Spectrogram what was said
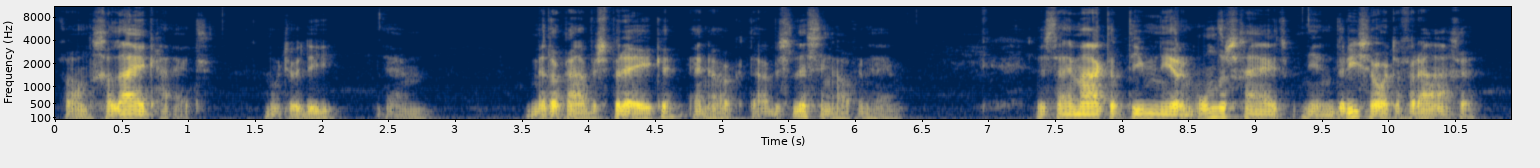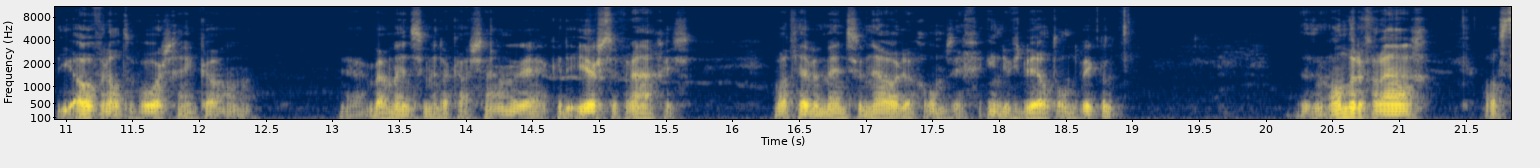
van gelijkheid, moeten we die um, met elkaar bespreken en ook daar beslissingen over nemen. Dus hij maakt op die manier een onderscheid in drie soorten vragen die overal tevoorschijn komen. waar mensen met elkaar samenwerken. De eerste vraag is: wat hebben mensen nodig om zich individueel te ontwikkelen? Dat is een andere vraag als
